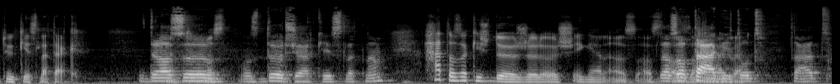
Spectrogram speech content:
tűkészletek. De az, nem tudom, ö, azt- az dörzser készlet, nem? Hát az a kis dörzsölös, igen, az, az De az azzal a tágítod. Tehát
